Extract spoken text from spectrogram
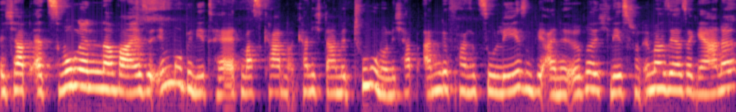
ich habe erzwungenerweise Immobilität. Was kann, kann ich damit tun? Und ich habe angefangen zu lesen wie eine Irre. Ich lese schon immer sehr, sehr gerne.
